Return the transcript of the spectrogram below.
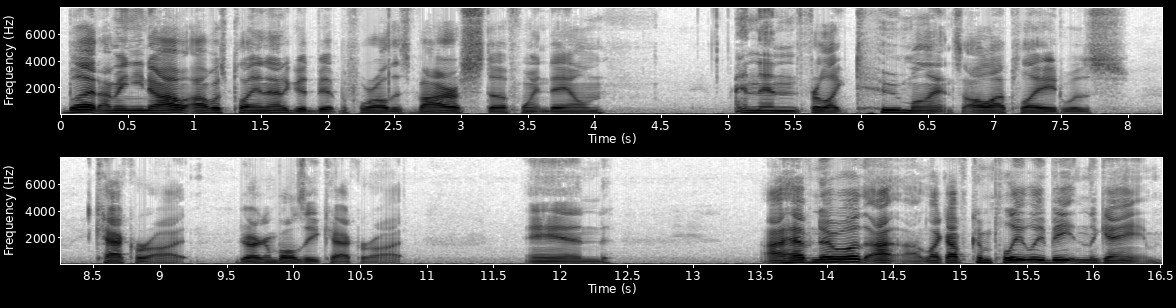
but I mean, you know, I, I was playing that a good bit before all this virus stuff went down, and then for like two months, all I played was Kakarot, Dragon Ball Z Kakarot, and I have no other. I, like I've completely beaten the game.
